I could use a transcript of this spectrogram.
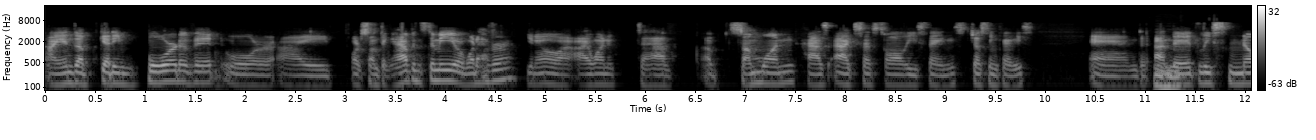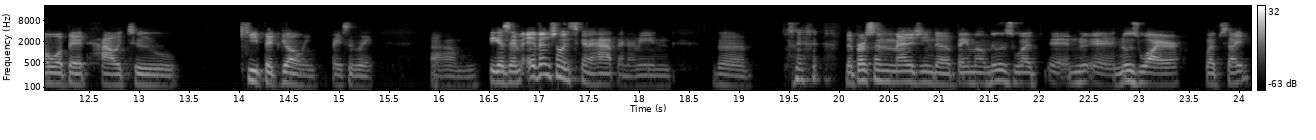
I end up getting bored of it or I or something happens to me or whatever, you know, I, I wanted to have a, someone has access to all these things just in case, and mm-hmm. and they at least know a bit how to keep it going, basically, um, because eventually it's going to happen. I mean, the the person managing the Babymetal News web uh, uh, Newswire website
